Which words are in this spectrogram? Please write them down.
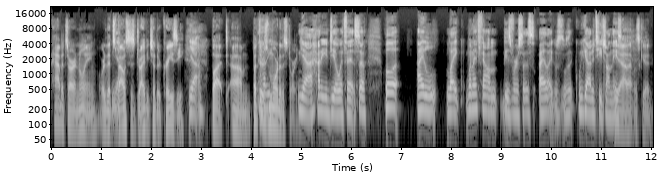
habits are annoying or that Yeah. spouses drive each other crazy, Yeah. but um, but there's you- more to the story. Yeah. How do you deal with it? So, well, I like when I found these verses, I like was like, we got to teach on these. Yeah, that was good.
